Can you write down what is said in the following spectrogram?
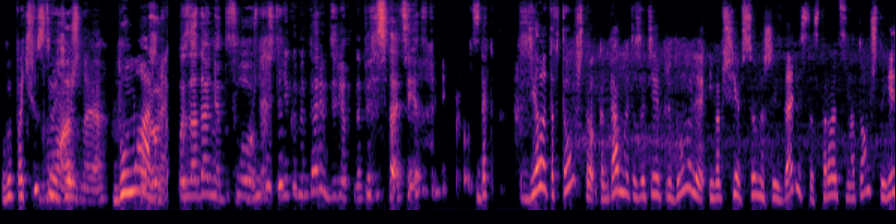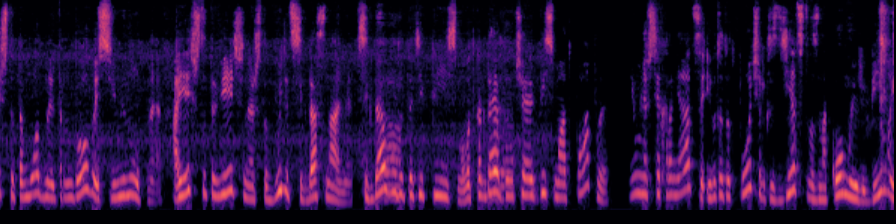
Вы почувствуете... Бумажное. Бумажное. Ой, какое задание, это сложно. Если не комментарий в директ написать, это не просто. Так Дело-то в том, что когда мы эту затею придумали, и вообще все наше издательство строится на том, что есть что-то модное, трендовое, сиюминутное, а есть что-то вечное, что будет всегда с нами. Всегда да. будут эти письма. Вот когда да. я получаю письма от папы, они у меня все хранятся, и вот этот почерк с детства знакомый и любимый,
